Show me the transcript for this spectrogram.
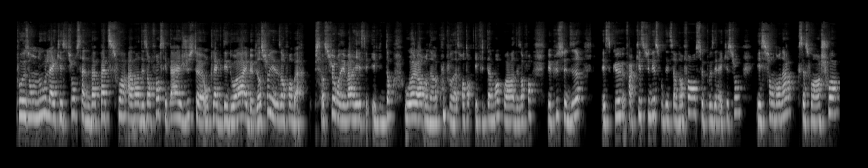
posons-nous la question, ça ne va pas de soi. Avoir des enfants, c'est pas juste euh, on claque des doigts et ben bien sûr il y a des enfants. Bah bien sûr on est marié, c'est évident. Ou alors on a un couple, on a 30 ans, évidemment pour avoir des enfants. Mais plus se dire est-ce que, enfin questionner son désir d'enfant, se poser la question et si on en a, que ça soit un choix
